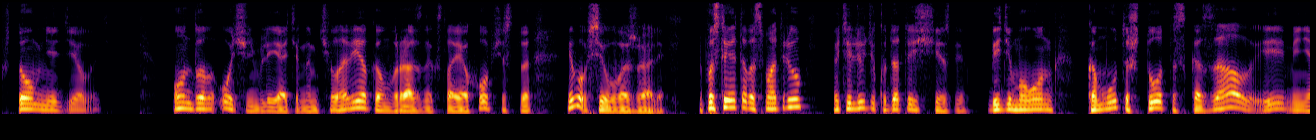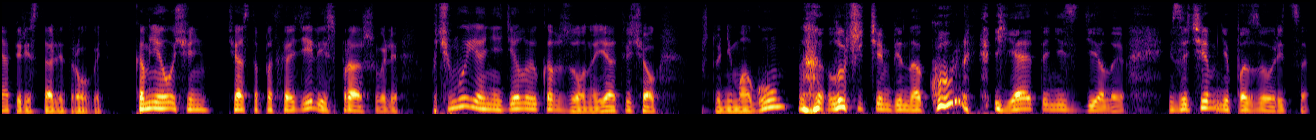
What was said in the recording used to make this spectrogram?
Что мне делать? Он был очень влиятельным человеком в разных слоях общества, его все уважали. И после этого смотрю, эти люди куда-то исчезли. Видимо, он кому-то что-то сказал, и меня перестали трогать. Ко мне очень часто подходили и спрашивали, почему я не делаю кобзона. Я отвечал, что не могу, лучше, чем винокур, я это не сделаю. И зачем мне позориться?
